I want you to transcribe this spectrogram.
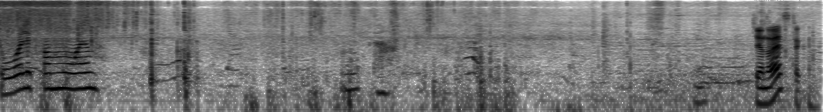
Столик помоем. Тебе нравится такая?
